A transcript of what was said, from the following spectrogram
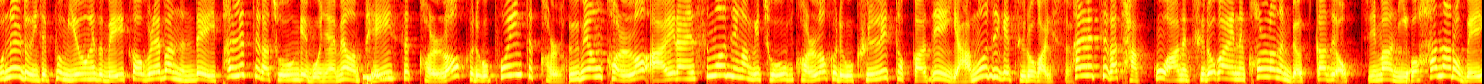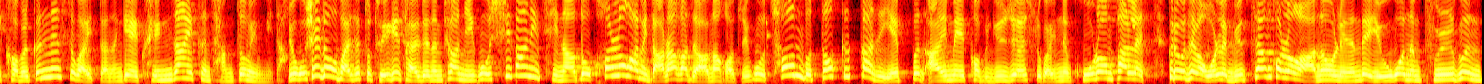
오늘도 이 제품 이용해서 메이크업을 해봤는데 이 팔레트가 좋은 게 뭐냐면 베이스 컬러 그리고 포인트 컬러 음영 컬러 아이라인 스머징하기 좋은 컬러 그리고 글리터까지 야무지게 들어가 있어요. 팔레트가 작고 안에 들어가 있는 컬러는 몇 가지 없지만 이거 하나로 메이크업을 끝낼 수가 있다는 게 굉장히 큰 장점입니다. 이거 섀도우 발색도 되게 잘 되는 편이고 시간이 지나도 컬러감이 날아가지 않아가지고 처음부터 끝까지 예쁜 아이 메이크업을 유지할 수가 있는 그런 팔레트. 그리고 제가 원래 뮤트한 컬러가 안 어울리는데 이거는 붉은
